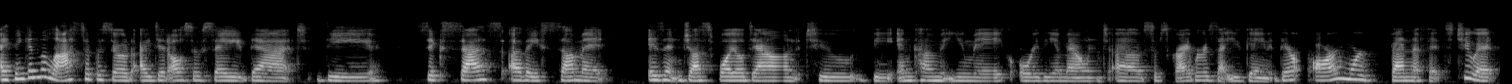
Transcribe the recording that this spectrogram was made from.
i think in the last episode i did also say that the success of a summit isn't just boiled down to the income you make or the amount of subscribers that you gain. There are more benefits to it.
